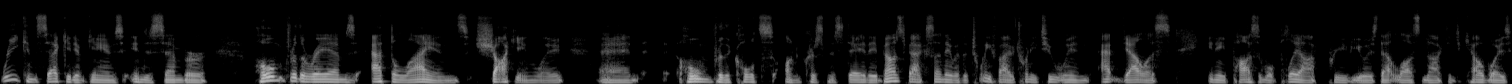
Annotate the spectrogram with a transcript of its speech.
three consecutive games in December. Home for the Rams at the Lions, shockingly, and home for the Colts on Christmas Day. They bounced back Sunday with a 25 22 win at Dallas in a possible playoff preview as that loss knocked it to Cowboys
